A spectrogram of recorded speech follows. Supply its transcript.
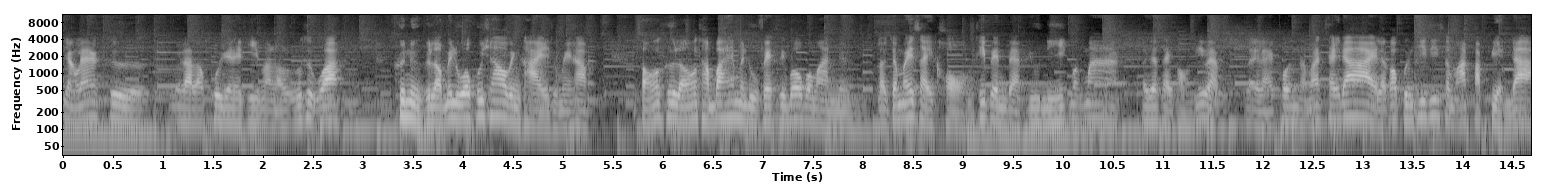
อย่างแรกคือเวลาเราคุยกันในทีมอะเรารู้สึกว่าคือหนึ่งคือเราไม่รู้ว่าผู้เช่าเป็นใครถูกไหมครับสองก็คือเราต้องทำบ้านให้มันดูเฟกซิเบิลประมาณหนึ่ง เราจะไม่ใส่ของที่เป็นแบบยูนิคมากๆ เราจะใส่ของที่แบบหลาย ๆ คนสามารถใช้ได้ แล้วก็พื้นที่ที่สามารถปรับเปลี่ยนได้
